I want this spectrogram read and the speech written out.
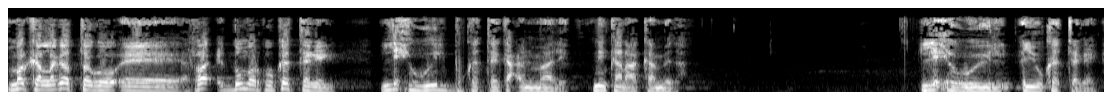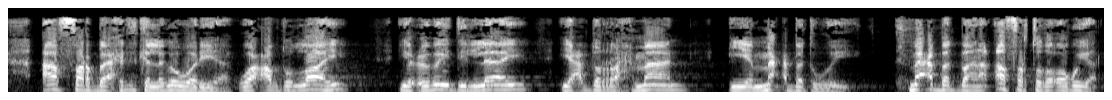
marka laga tago dumarku ka tegey lix wiil buu ka tegay kacbin maalik. Ninkanaa ka ah. lix wiil ayuu ka tegey. Afar baa xadiidka laga wariyaa. Waa cabdullaahi iyo cubaydillaahi iyo cabduraxmaan iyo macbad weeye macbad baana afartooda ogu yar.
